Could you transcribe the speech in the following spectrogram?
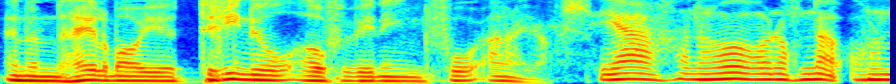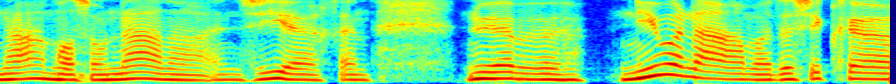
en een hele mooie 3-0 overwinning voor Ajax. Ja, en dan horen we nog na namen als Onana en Ziyech. En nu hebben we nieuwe namen. Dus ik, uh,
